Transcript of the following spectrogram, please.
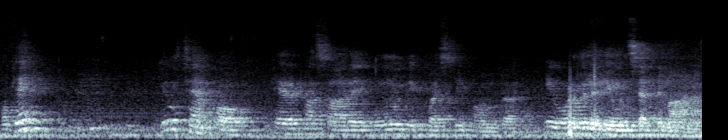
Ok? Il tempo per passare uno di questi onde è ordine di una settimana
